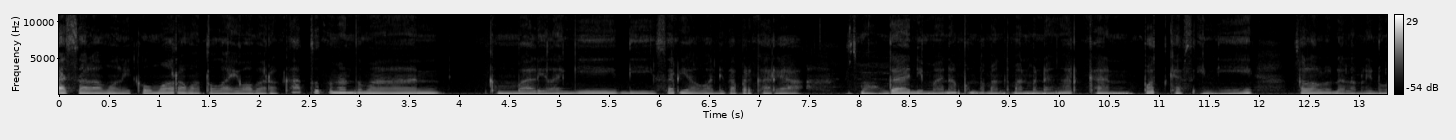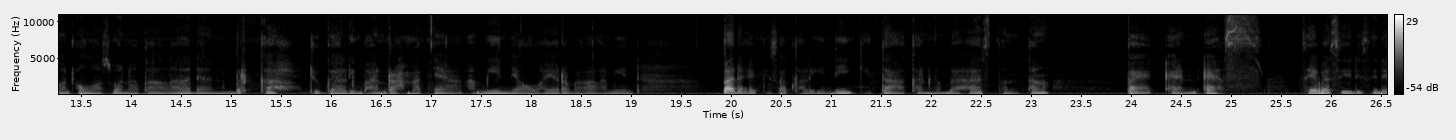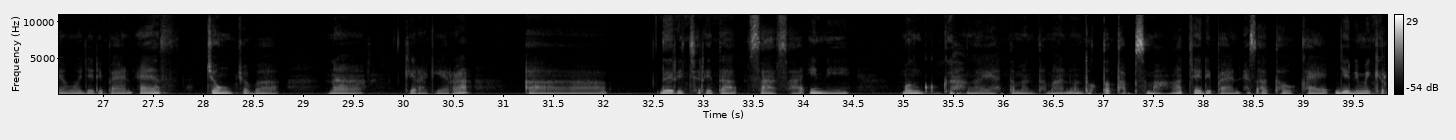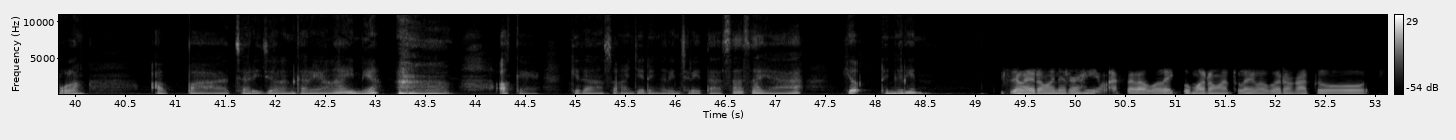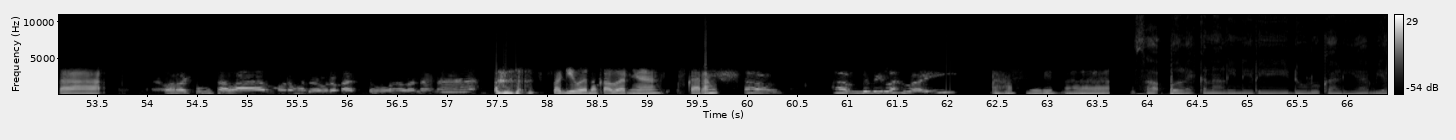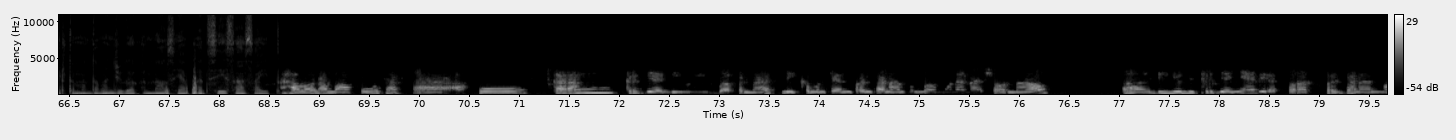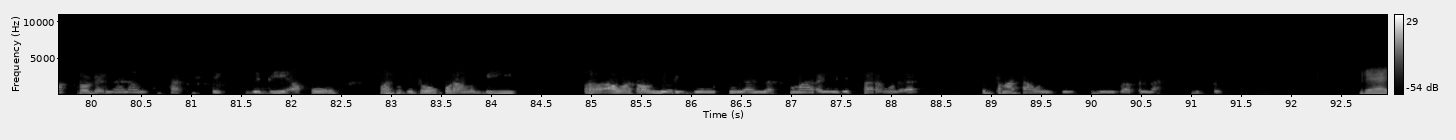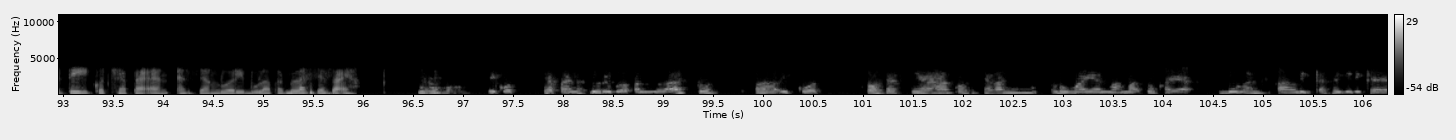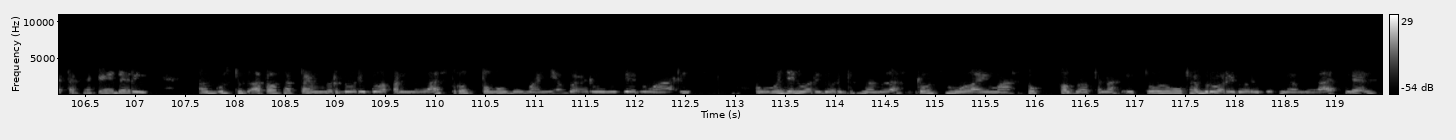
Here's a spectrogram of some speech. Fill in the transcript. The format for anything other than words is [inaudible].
Assalamualaikum warahmatullahi wabarakatuh teman-teman. Kembali lagi di serial Wanita Berkarya. Semoga di mana pun teman-teman mendengarkan podcast ini Selalu dalam lindungan Allah SWT Dan berkah juga limpahan rahmatnya. Amin ya Allah ya Rabbal Alamin. Pada episode kali ini kita akan ngebahas tentang PNS Siapa sih di sini yang mau jadi PNS? Cung coba. Nah, kira-kira uh, dari cerita Sasa ini menggugah nggak ya teman-teman untuk tetap semangat jadi PNS atau kayak jadi mikir ulang apa cari jalan karya lain ya? [laughs] Oke kita langsung aja dengerin cerita Sasa ya. Yuk dengerin. Bismillahirrahmanirrahim. Assalamualaikum warahmatullahi wabarakatuh Sa Waalaikumsalam warahmatullahi wabarakatuh. Halo Nana. [laughs] Pak gimana kabarnya sekarang? Alhamdulillah baik. Alhamdulillah. Sa, boleh kenalin diri dulu kali ya, biar teman-teman juga kenal siapa sih Sasa itu. Halo, nama aku Sasa. Aku sekarang kerja di Bapenas di Kementerian Perencanaan Pembangunan Nasional. Uh, di unit kerjanya Direktorat Perencanaan Makro dan Analisis Statistik. Jadi aku masuk itu kurang lebih uh, awal tahun 2019 kemarin. Jadi sekarang udah setengah tahun sih di Bapenas gitu. Berarti ikut CPNS yang 2018 ya saya? ikut CPNS 2018 terus uh, ikut prosesnya. Prosesnya kan lumayan lama tuh kayak bulan sekali tesnya. Jadi kayak tesnya kayak dari Agustus atau September 2018 terus pengumumannya baru Januari pengumuman Januari 2019 terus mulai masuk ke Bapenas itu Februari 2019 dan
